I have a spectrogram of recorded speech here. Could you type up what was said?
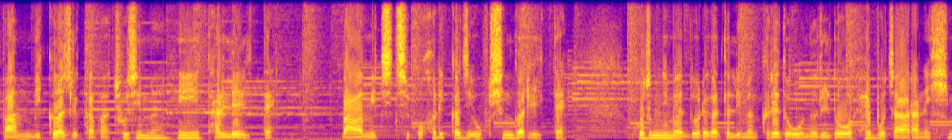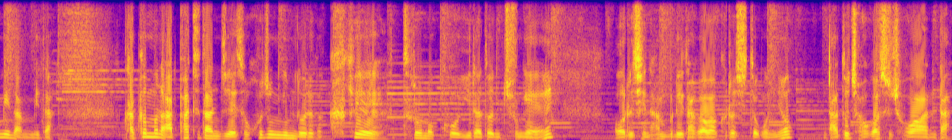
밤 미끄러질까봐 조심히 달릴 때, 마음이 지치고 허리까지 욱신거릴 때, 호중님의 노래가 들리면 그래도 오늘도 해보자 라는 힘이 납니다. 가끔은 아파트 단지에서 호중님 노래가 크게 틀어놓고 일하던 중에 어르신 한 분이 다가와 그러시더군요. 나도 저 가수 좋아한다.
